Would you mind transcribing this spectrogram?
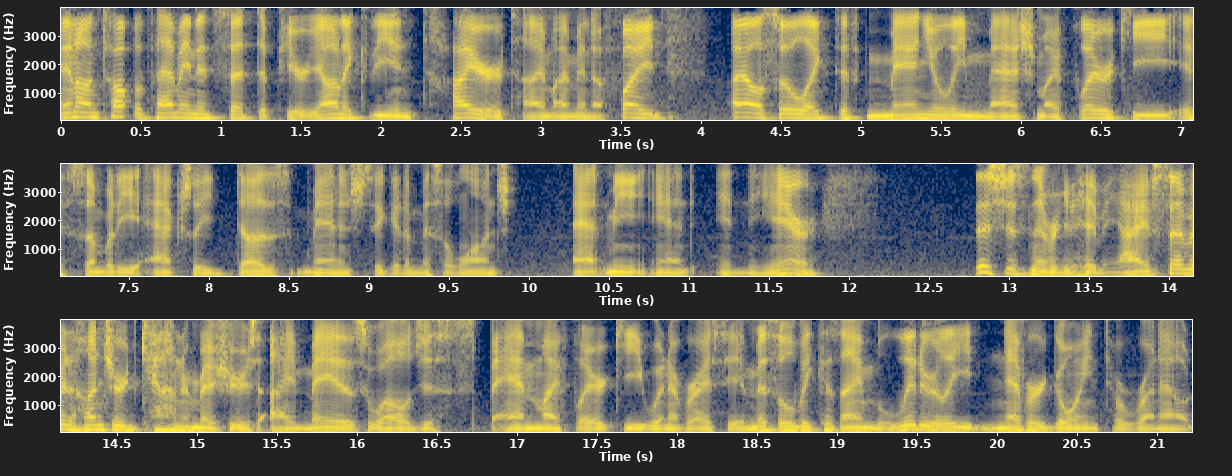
And on top of having it set to periodic the entire time I'm in a fight, I also like to manually mash my flare key if somebody actually does manage to get a missile launch at me and in the air. This just never gonna hit me. I have 700 countermeasures. I may as well just spam my flare key whenever I see a missile because I'm literally never going to run out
